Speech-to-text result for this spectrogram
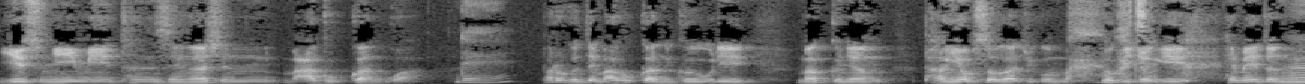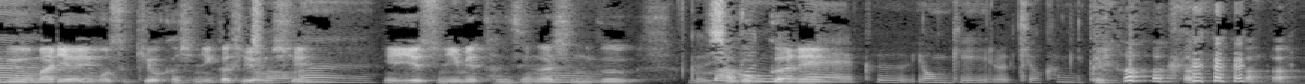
예수님이 탄생하신 마국간과 네. 바로 그때 마국간 그 우리 막 그냥 방이 없어가지고 막 여기저기 헤매던 그 음. 마리아의 모습 기억하십니까, 지영 씨? 네. 예, 예수님의 탄생하신 그그 마국간의 신부님의 그 연기를 기억합니다.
